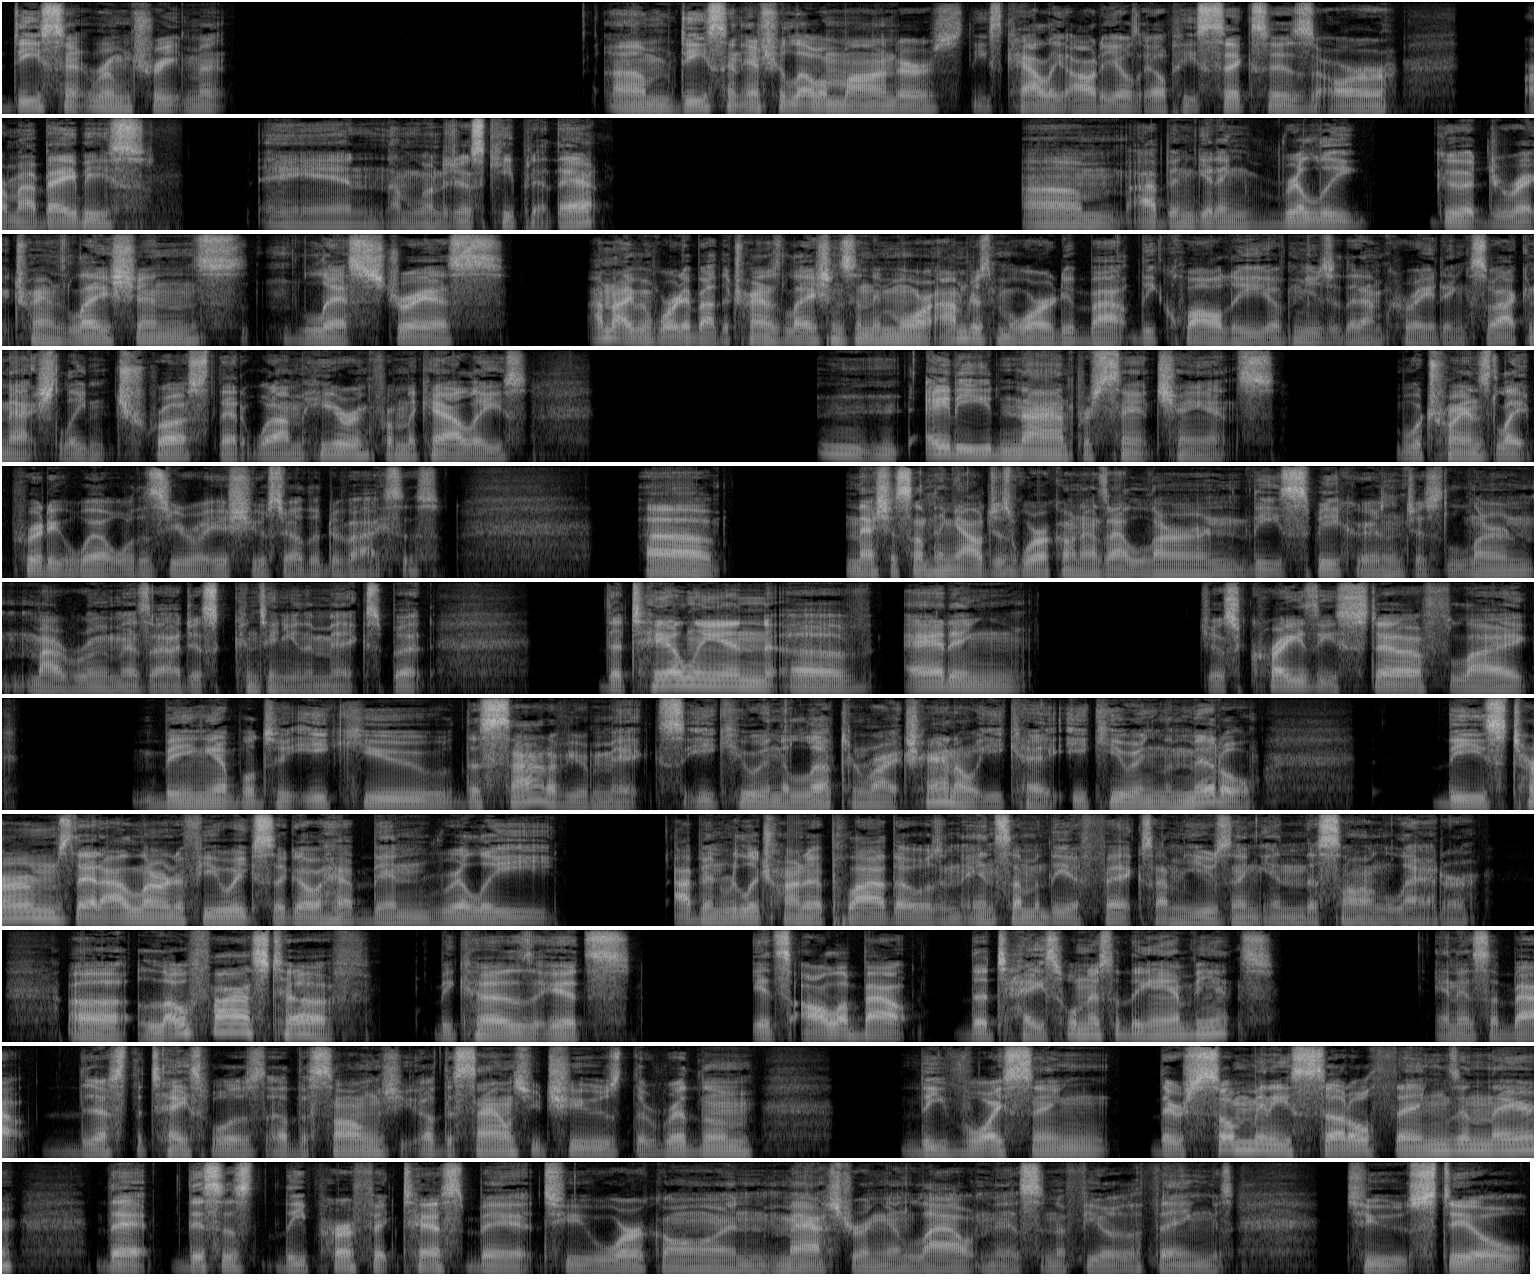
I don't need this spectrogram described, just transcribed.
decent room treatment um, decent entry level monitors. These Kali Audios LP6s are are my babies, and I'm going to just keep it at that. Um, I've been getting really good direct translations, less stress. I'm not even worried about the translations anymore. I'm just more worried about the quality of music that I'm creating, so I can actually trust that what I'm hearing from the Kalis, 89% chance will translate pretty well with zero issues to other devices. Uh, and that's just something I'll just work on as I learn these speakers and just learn my room as I just continue the mix. But the tail end of adding just crazy stuff like being able to EQ the side of your mix, EQing the left and right channel, EQ, EQing the middle. These terms that I learned a few weeks ago have been really I've been really trying to apply those in, in some of the effects I'm using in the song Ladder. Uh, lo-fi is tough because it's it's all about the tastefulness of the ambience, and it's about just the tastefulness of the songs you, of the sounds you choose, the rhythm, the voicing. There's so many subtle things in there that this is the perfect test bed to work on mastering and loudness and a few other things to still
